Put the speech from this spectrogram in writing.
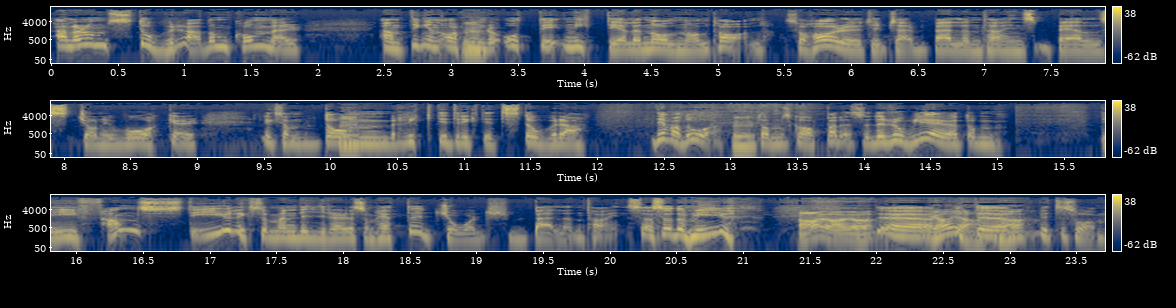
alla de stora, de kommer antingen 1880, 90 eller 00-tal. Så har du typ så här Ballantines, Bells, Johnny Walker, liksom de riktigt, riktigt stora. Det var då de skapades. Så det roliga är ju att de det fanns, det är ju liksom en lirare som hette George Ballantines. Alltså de är ju Ja, ja, ja. eh, Ja, ja, lite, ja. lite så.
